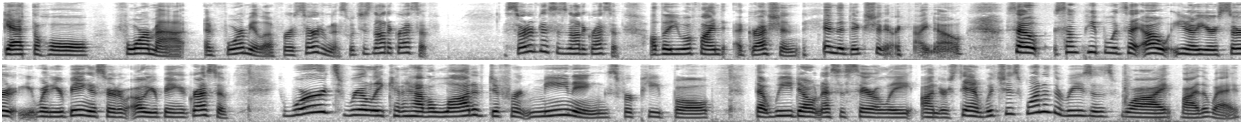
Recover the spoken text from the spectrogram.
get the whole format and formula for assertiveness, which is not aggressive. Assertiveness is not aggressive, although you will find aggression in the dictionary. I know. So some people would say, "Oh, you know, you're assertive when you're being assertive. Oh, you're being aggressive." Words really can have a lot of different meanings for people that we don't necessarily understand, which is one of the reasons why, by the way,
